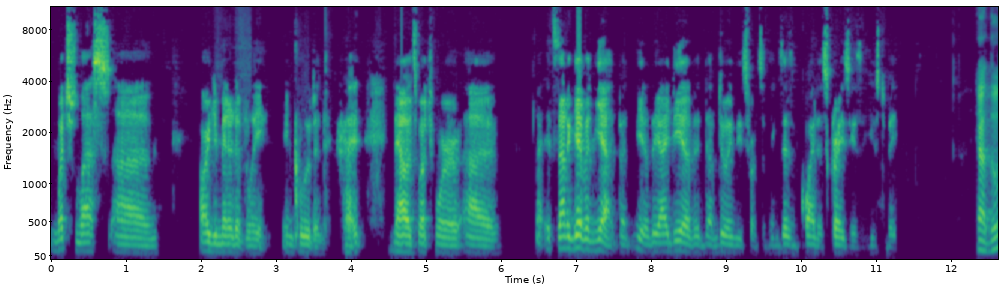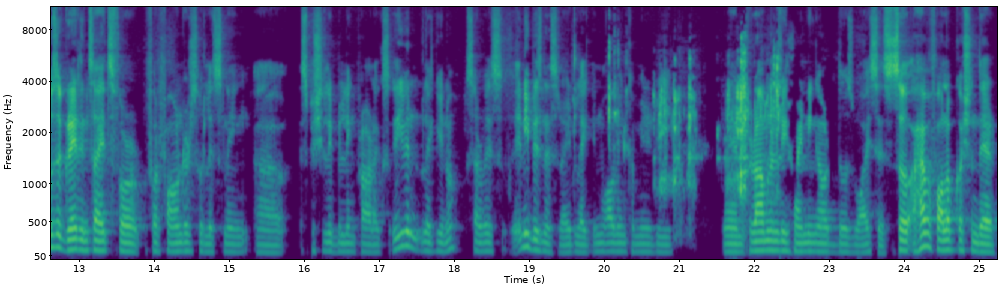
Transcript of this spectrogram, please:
much less uh, argumentatively included. Right now, it's much more. Uh, it's not a given yet, but you know, the idea of it, of doing these sorts of things isn't quite as crazy as it used to be. Yeah, those are great insights for for founders who are listening, uh, especially building products, even like you know, service any business, right? Like involving community and predominantly finding out those voices. So I have a follow up question there.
